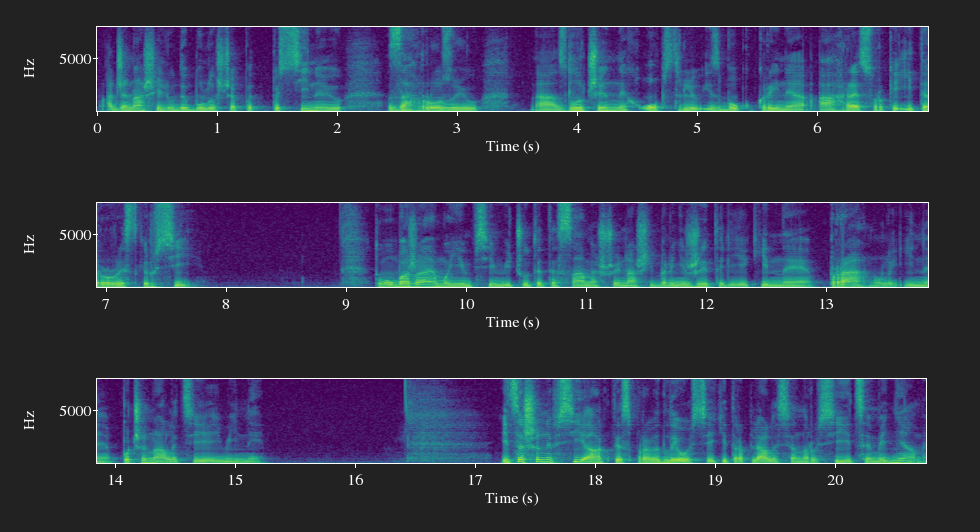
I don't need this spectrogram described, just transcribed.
адже наші люди були ще під постійною загрозою злочинних обстрілів із боку країни-агресорки і терористки Росії. Тому бажаємо їм всім відчути те саме, що й наші мирні жителі, які не прагнули і не починали цієї війни. І це ще не всі акти справедливості, які траплялися на Росії цими днями.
